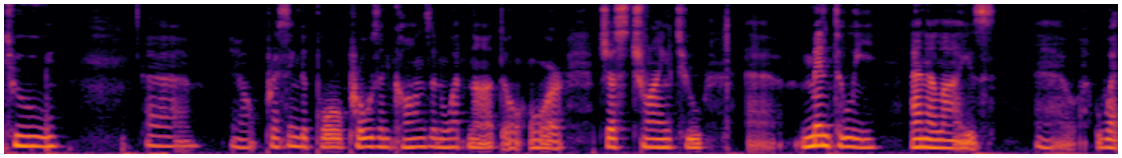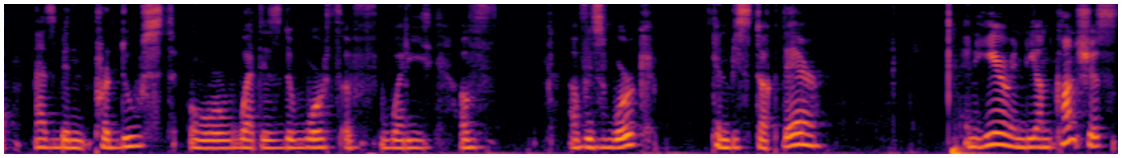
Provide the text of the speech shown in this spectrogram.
too, uh, you know, pressing the poor pros and cons and whatnot, or, or just trying to uh, mentally analyze uh, what has been produced or what is the worth of what he of of his work can be stuck there. And here in the unconscious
